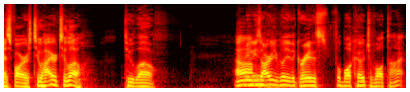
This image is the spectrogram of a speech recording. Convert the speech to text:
As far as too high or too low? Too low. I Um, mean, he's arguably the greatest football coach of all time.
